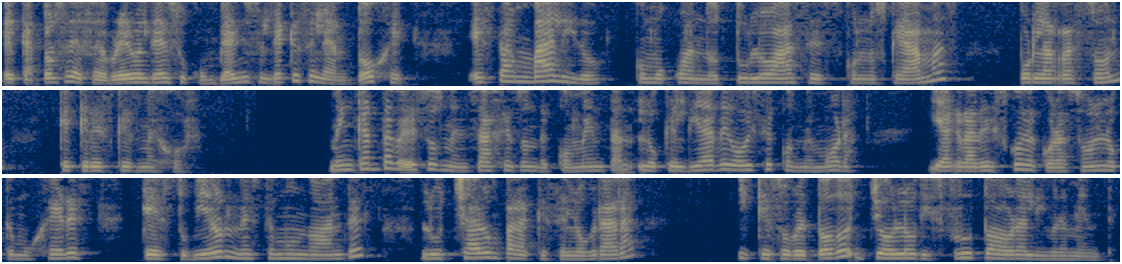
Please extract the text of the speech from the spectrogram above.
el 14 de febrero, el día de su cumpleaños, el día que se le antoje. Es tan válido como cuando tú lo haces con los que amas por la razón que crees que es mejor. Me encanta ver esos mensajes donde comentan lo que el día de hoy se conmemora y agradezco de corazón lo que mujeres que estuvieron en este mundo antes lucharon para que se lograra y que sobre todo yo lo disfruto ahora libremente.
